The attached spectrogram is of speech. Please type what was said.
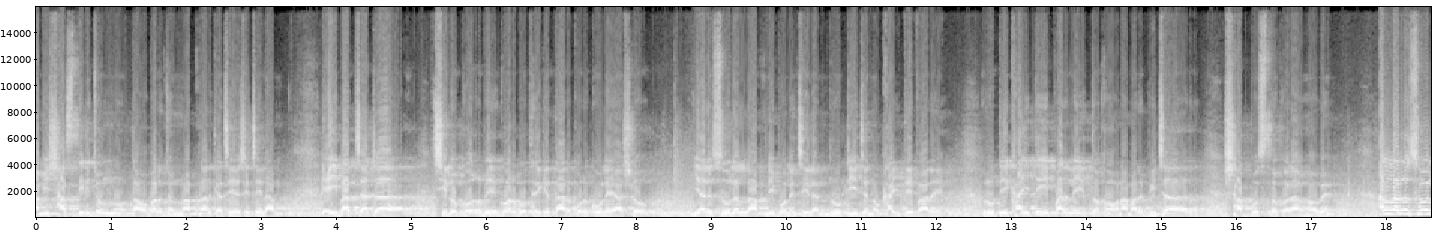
আমি শাস্তির জন্য, তাওবার জন্য আপনার কাছে এসেছিলাম। এই বাচ্চাটা ছিল গর্বে, গর্ব থেকে তারপর কোলে আসলো। ইয়া রাসূলুল্লাহ, আপনি বলেছিলেন, রুটি যেন খাইতে পারে। রুটি খাইতে পারলে তখন আমার বিচার সাব্যস্ত করা হবে। আল্লাহ রসুল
